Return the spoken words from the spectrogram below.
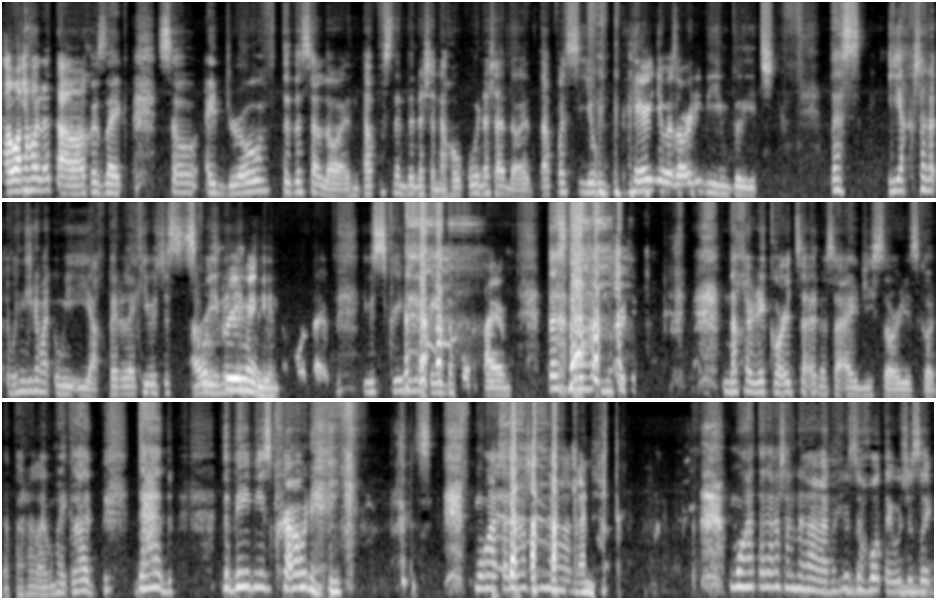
tawa ko na tawa. Cause like, so I drove to the salon, tapos nandun na siya, nahupo na siya doon. Tapos yung hair niya was already being bleached. Tapos iyak siya, na- hindi naman umiiyak, pero like he was just I was screaming, screaming. in pain the whole time. He was screaming in pain the whole time. Tapos naka, naka, naka-record sa ano sa IG stories ko na parang like, oh my God, Dad, the baby is crowning. Mukha talaga siyang nanganganak. Mukha talaga siyang nanganganak. Because the whole time was just like,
